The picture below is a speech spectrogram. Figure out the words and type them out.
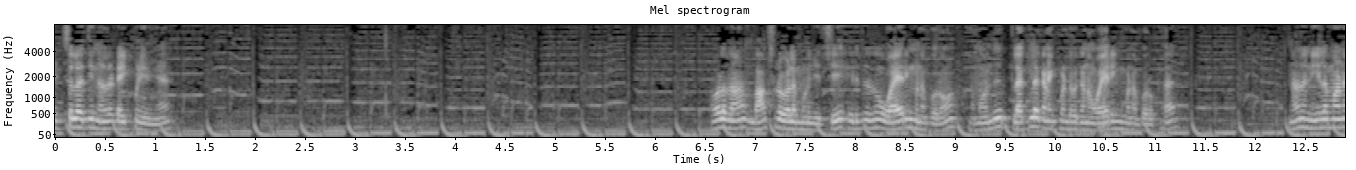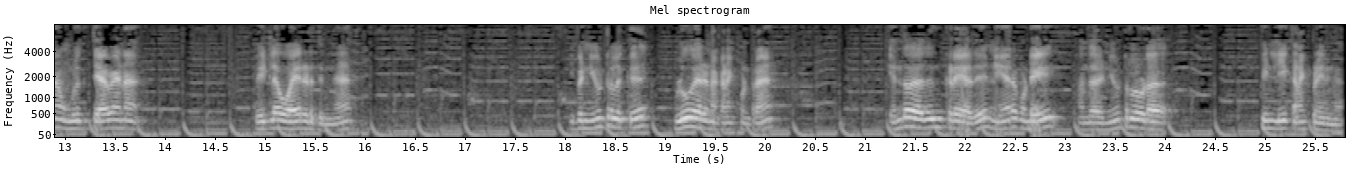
நெட்ஸ் எல்லாத்தையும் நல்லா டைட் பண்ணிருங்க அவ்வளோதான் பாக்ஸோட வேலை முடிஞ்சிச்சு. எடுத்ததும் ஒயரிங் பண்ண போகிறோம் நம்ம வந்து ப்ளக்கில் கனெக்ட் பண்ணுறதுக்கான ஒயரிங் பண்ண போகிறப்ப நல்ல நீளமான உங்களுக்கு தேவையான வெயிட்ல ஒயர் எடுத்துங்க இப்போ நியூட்ரலுக்கு ப்ளூ ஒயரை நான் கனெக்ட் பண்ணுறேன் எந்த இதுவும் கிடையாது. நேராக கொண்டே அந்த நியூட்ரலோட பின்லேயே கனெக்ட் பண்ணிடுங்க.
